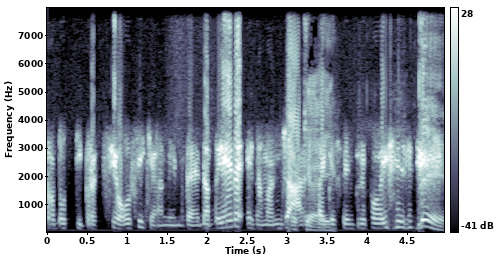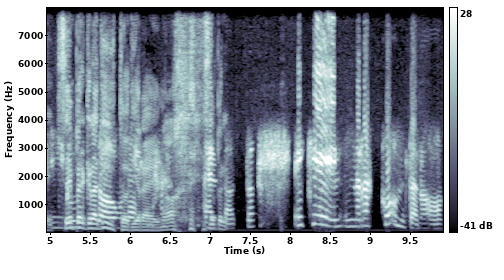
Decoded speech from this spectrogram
prodotti preziosi, chiaramente da bere e da mangiare, Ok. sai che sempre poi Beh, sempre gradito, direi, no? Sempre- esatto, e che mh, raccontano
